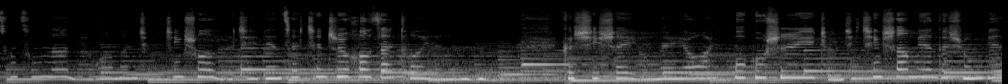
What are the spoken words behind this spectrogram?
匆匆那年，我们究竟说了几遍再见之后再拖延？可惜谁有没有爱过，不是一张激情上面的雄辩。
